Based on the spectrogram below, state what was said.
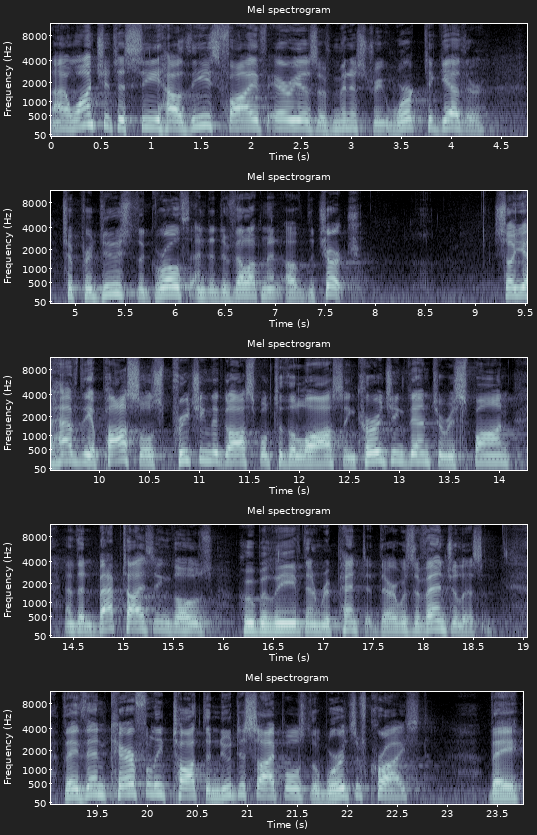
Now I want you to see how these five areas of ministry work together to produce the growth and the development of the church. So you have the apostles preaching the gospel to the lost, encouraging them to respond, and then baptizing those who believed and repented. There was evangelism. They then carefully taught the new disciples the words of Christ, they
